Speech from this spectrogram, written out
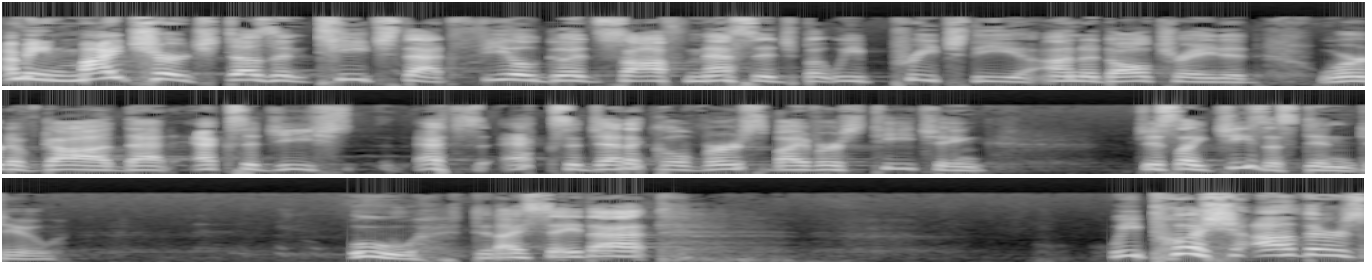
I mean, my church doesn't teach that feel good, soft message, but we preach the unadulterated word of God, that exegetical verse by verse teaching, just like Jesus didn't do. Ooh, did I say that? We push others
